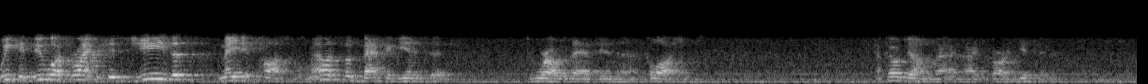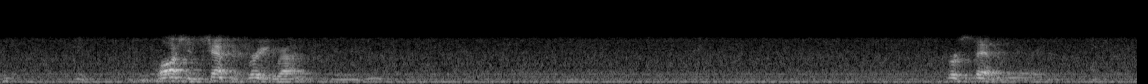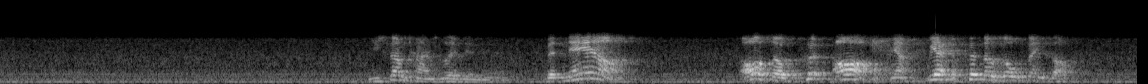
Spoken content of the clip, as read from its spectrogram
We can do what's right because Jesus made it possible. Now let's look back again to, to where I was at in uh, Colossians. I told John I, I'd probably get there. Colossians chapter 3, right? Verse 7. You sometimes lived in them. But now, also put off. Now, we have to put those old things off.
